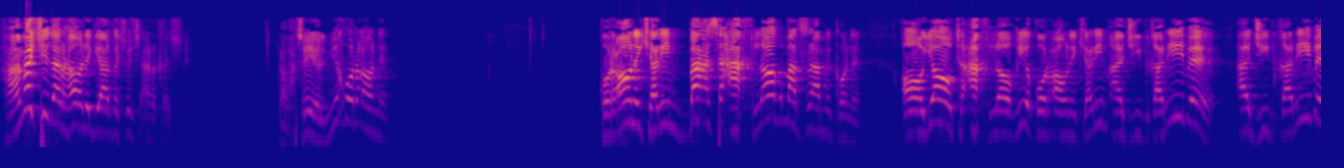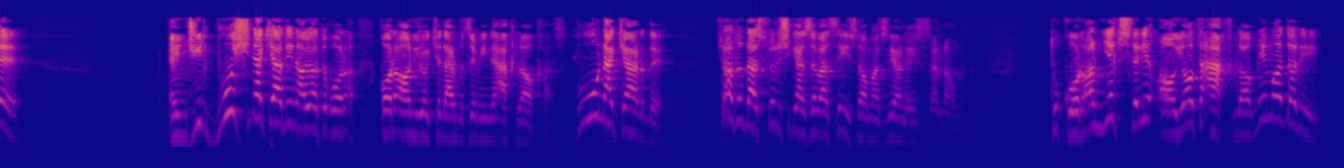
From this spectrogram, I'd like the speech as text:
همه چی در حال گردش و چرخشه. بحث علمی قرآنه. قرآن کریم بحث اخلاق مطرح می‌کنه. آیات اخلاقی قرآن کریم عجیب غریبه عجیب غریبه. انجیل بوش نکرد این آیات قرآنی رو که در زمین اخلاق هست. بو نکرده. چرا تو دستور شکسته بسته عیسی مسیح علیه السلام تو قرآن یک سری آیات اخلاقی ما داریم.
